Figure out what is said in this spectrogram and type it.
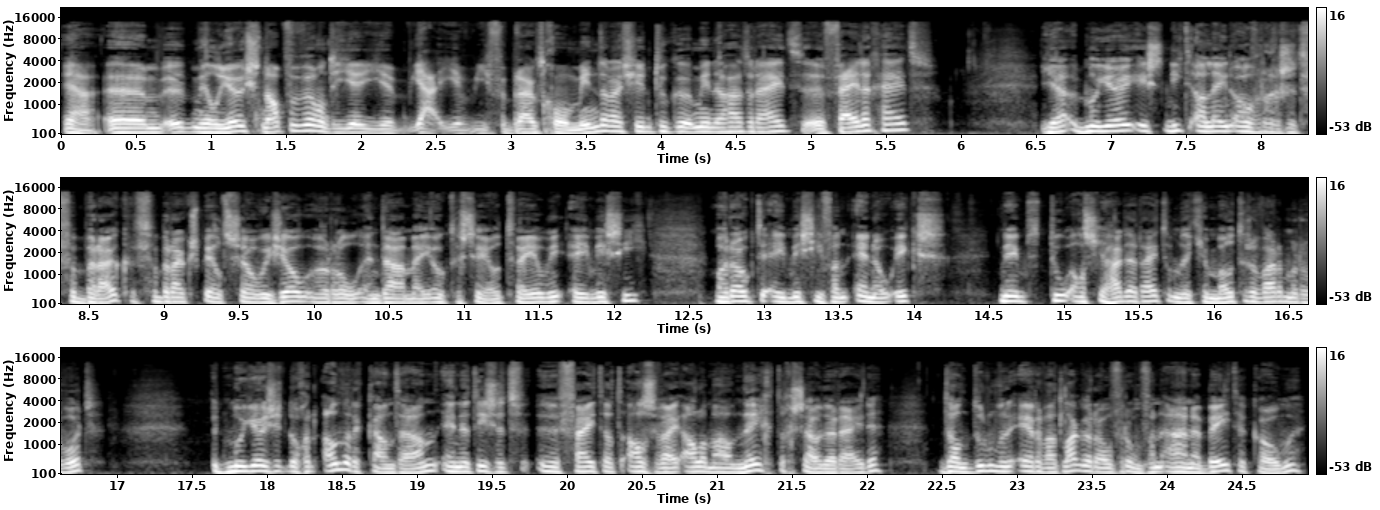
Ja, um, het milieu snappen we, want je, je, ja, je, je verbruikt gewoon minder als je natuurlijk minder hard rijdt. Uh, veiligheid? Ja, het milieu is niet alleen overigens het verbruik. Het verbruik speelt sowieso een rol en daarmee ook de CO2-emissie. Maar ook de emissie van NOx neemt toe als je harder rijdt... omdat je motor warmer wordt. Het milieu zit nog een andere kant aan. En het is het uh, feit dat als wij allemaal 90 zouden rijden... dan doen we er wat langer over om van A naar B te komen.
